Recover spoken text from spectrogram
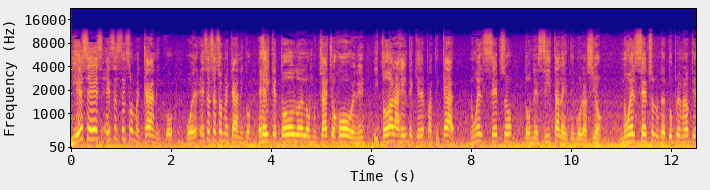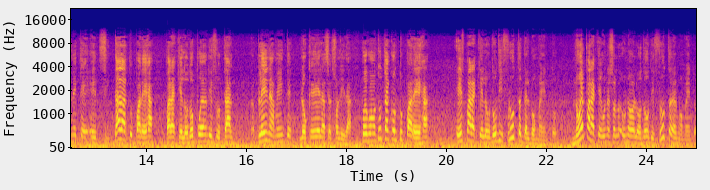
Y ese es ese sexo mecánico, o e, ese sexo mecánico, es el que todos los muchachos jóvenes y toda la gente quiere practicar. No el sexo donde excita la estimulación. No el sexo donde tú primero tienes que excitar a tu pareja para que los dos puedan disfrutar plenamente lo que es la sexualidad. Pues cuando tú estás con tu pareja, es para que los dos disfruten del momento no es para que uno, uno, de los dos disfrute del momento.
